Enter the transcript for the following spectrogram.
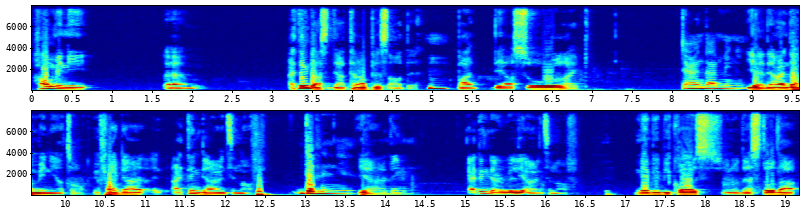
How many? Um, I think there's there are therapists out there, but they are so like There aren't that many. yeah, there aren't that many at all. In fact, there are, I think there aren't enough. Definitely. Yeah, I think I think there really aren't enough. Maybe because you know there's still that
